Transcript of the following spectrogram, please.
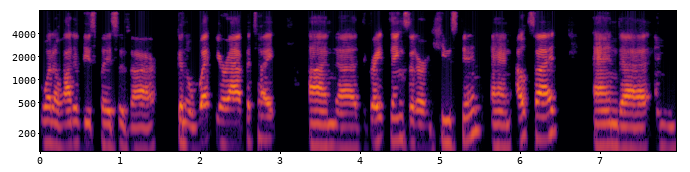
what a lot of these places are. I'm gonna whet your appetite on uh, the great things that are in Houston and outside and, uh, and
